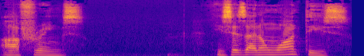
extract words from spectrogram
offerings." He says, "I don't want these."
